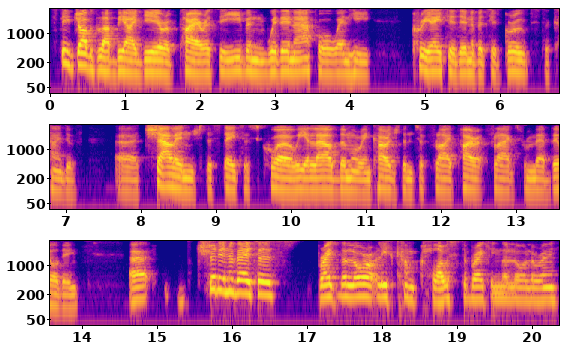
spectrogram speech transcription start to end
steve jobs loved the idea of piracy even within apple when he created innovative groups to kind of uh, challenged the status quo. He allowed them or encouraged them to fly pirate flags from their building. Uh, should innovators break the law or at least come close to breaking the law, Lorraine?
